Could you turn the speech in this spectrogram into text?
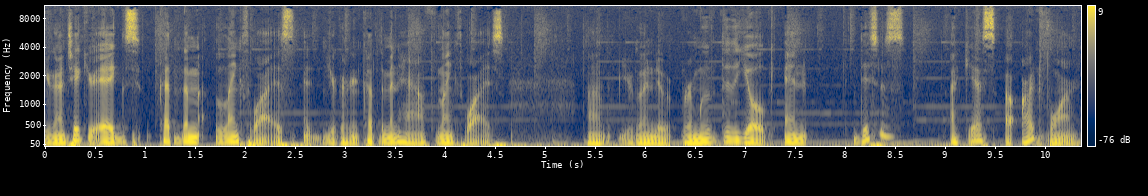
you're going to take your eggs, cut them lengthwise. You're going to cut them in half lengthwise. Um, you're going to remove the yolk, and this is, I guess, an art form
